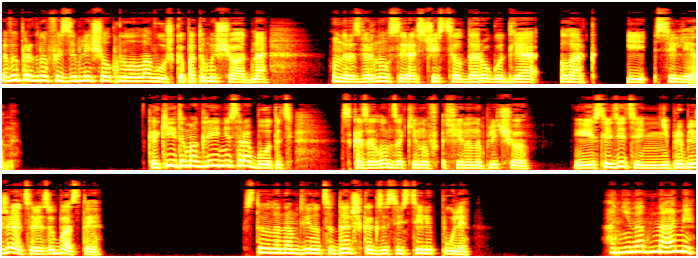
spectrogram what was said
Выпрыгнув из земли, щелкнула ловушка, потом еще одна. Он развернулся и расчистил дорогу для Ларк и Селены. «Какие-то могли не сработать», — сказал он, закинув Фина на плечо. «И следите, не приближаются ли зубастые». Стоило нам двинуться дальше, как засвистели пули. «Они над нами,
